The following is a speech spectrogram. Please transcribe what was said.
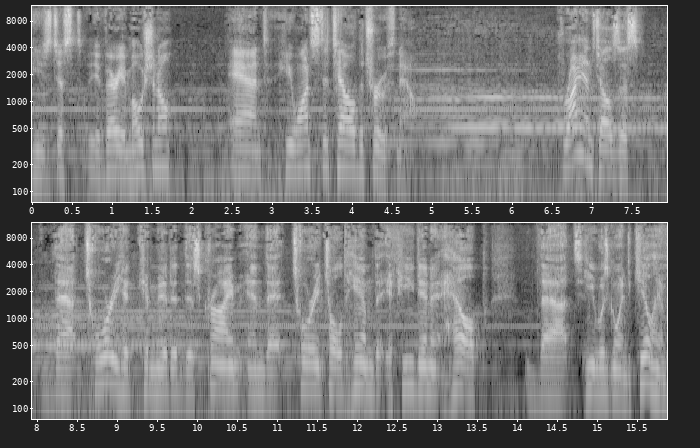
He's just uh, very emotional, and he wants to tell the truth now. Brian tells us that Torey had committed this crime and that Torey told him that if he didn't help, that he was going to kill him.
